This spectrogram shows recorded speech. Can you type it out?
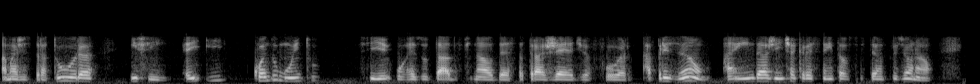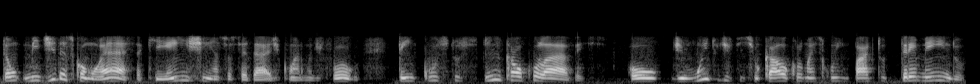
a magistratura, enfim. E, e quando muito, se o resultado final dessa tragédia for a prisão, ainda a gente acrescenta ao sistema prisional. Então, medidas como essa, que enchem a sociedade com arma de fogo, têm custos incalculáveis ou de muito difícil cálculo, mas com impacto tremendo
